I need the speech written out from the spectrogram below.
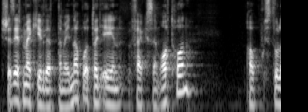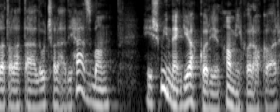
És ezért meghirdettem egy napot, hogy én fekszem otthon, a pusztulat alatt álló családi házban, és mindenki akkor jön, amikor akar.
